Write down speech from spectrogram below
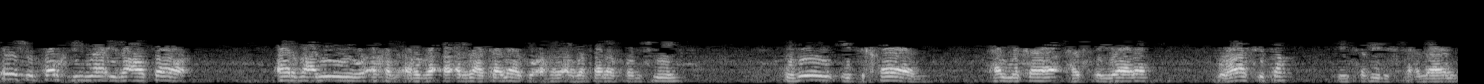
إيش الفرق فيما إذا اعطاه 400 وأخذ 4000 وأخذ 4500 بدون ادخال هالسيارة واسطة في سبيل استعمال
